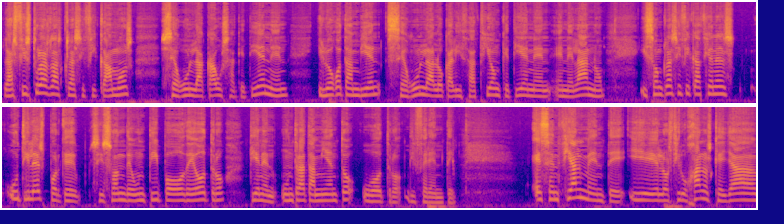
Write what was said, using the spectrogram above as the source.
Las fístulas las clasificamos según la causa que tienen y luego también según la localización que tienen en el ano y son clasificaciones útiles porque si son de un tipo o de otro tienen un tratamiento u otro diferente esencialmente, y los cirujanos que ya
